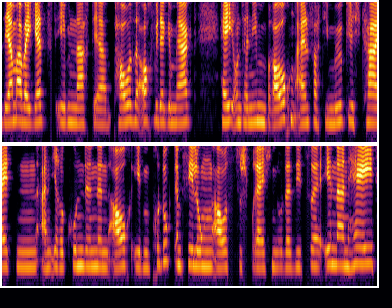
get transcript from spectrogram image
Sie haben aber jetzt eben nach der Pause auch wieder gemerkt, hey, Unternehmen brauchen einfach die Möglichkeiten, an ihre Kundinnen auch eben Produktempfehlungen auszusprechen oder sie zu erinnern, hey,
